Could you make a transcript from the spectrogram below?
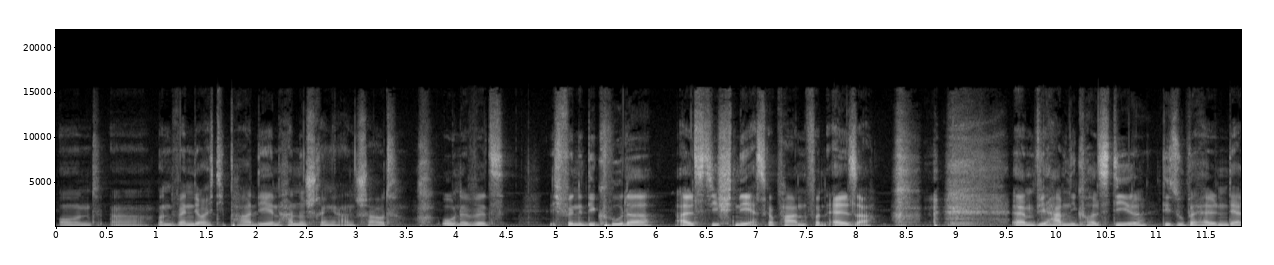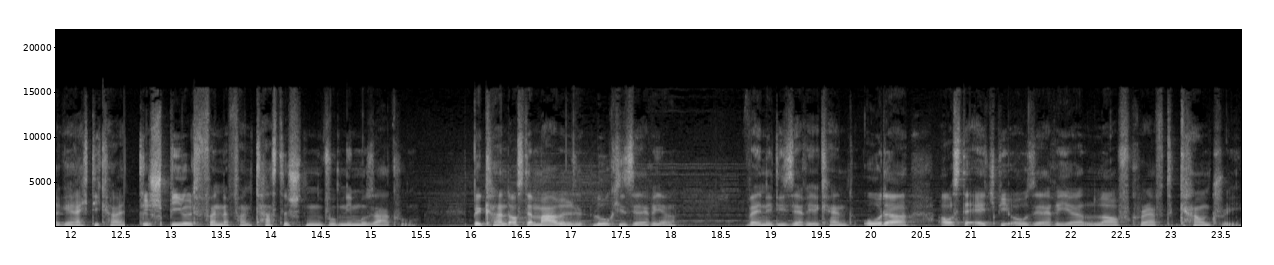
Und, äh, und wenn ihr euch die parallelen Handlungsstränge anschaut, ohne Witz, ich finde die cooler als die Schneeeskapaden von Elsa. ähm, wir haben Nicole Steele, die Superheldin der Gerechtigkeit, gespielt von der fantastischen Wumi Musaku bekannt aus der Marvel Loki-Serie, wenn ihr die Serie kennt, oder aus der HBO-Serie Lovecraft Country.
